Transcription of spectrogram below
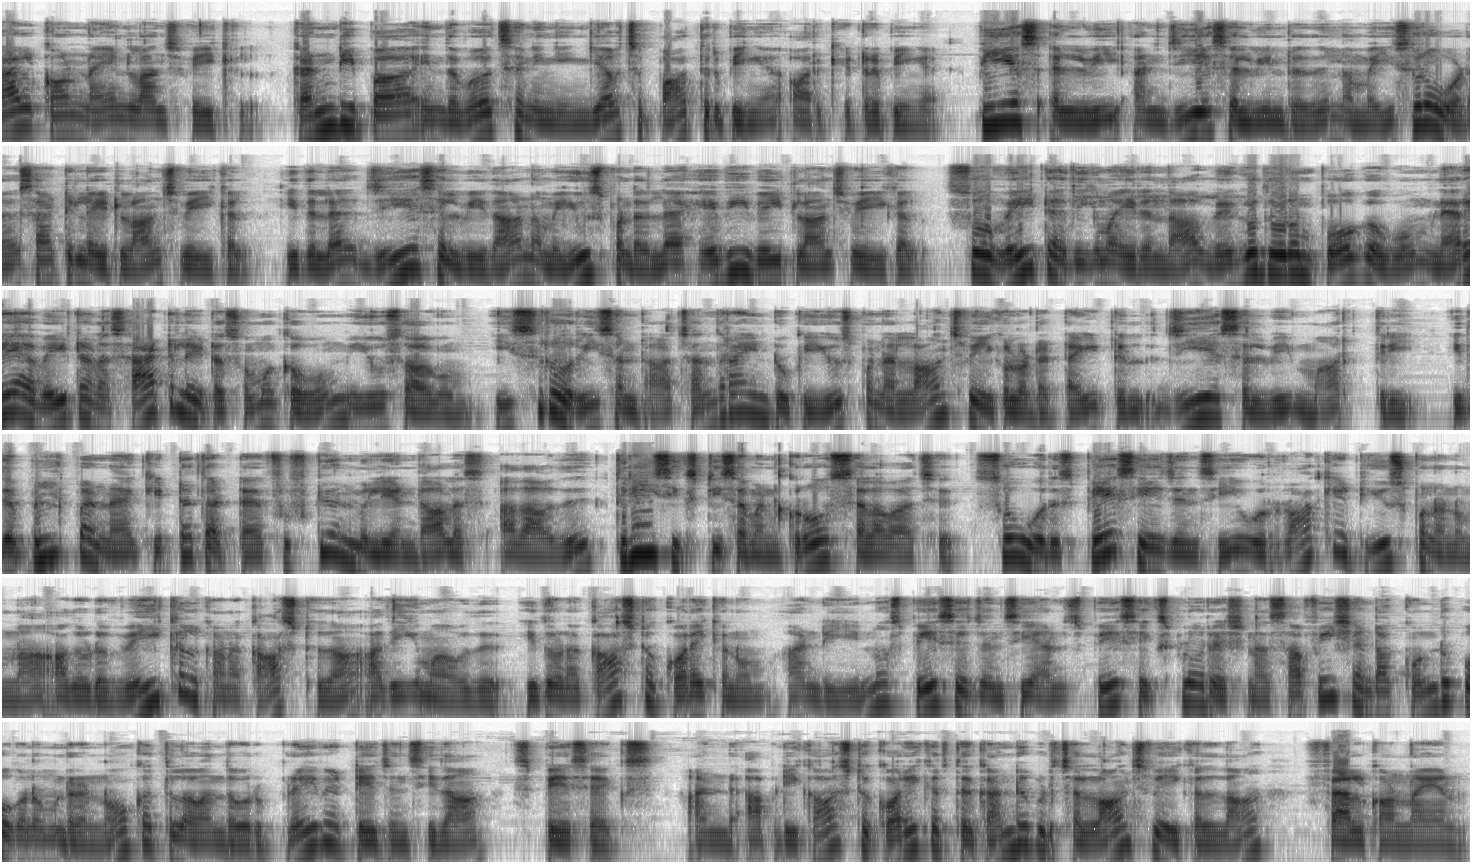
Falcon nine launch vehicle கண்டிப்பாக இந்த வேர்ட்ஸை நீங்கள் எங்கேயாச்சும் பார்த்துருப்பீங்க ஆர் கேட்டிருப்பீங்க. பிஎஸ்எல்வி அண்ட் ஜிஎஸ்எல்வின்றது நம்ம இஸ்ரோவோட சேட்டலைட் லான்ச் வெஹிக்கிள் இதில் ஜிஎஸ்எல்வி தான் நம்ம யூஸ் பண்ணுறதுல heavy weight launch vehicle so weight அதிகமாக இருந்தால் வெகு தூரம் போகவும் நிறைய வெயிட்டான சேட்டலைட்டை சுமக்கவும் யூஸ் ஆகும். இஸ்ரோ ரீசெண்டாக சந்திராயன் டூக்கு யூஸ் பண்ண லான்ச் வெஹிக்கிளோட டைட்டில் ஜிஎஸ்எல்வி மார்க் த்ரீ இதை பில்ட் பண்ண கிட்டத்தட்ட ஃபிஃப்டி ஒன் மில்லியன் டாலர்ஸ் அதாவது த்ரீ சிக்ஸ்டி செவன் க்ரோஸ் செலவாச்சு. ஸோ ஒரு ஸ்பேஸ் ஏஜென்சி ஒரு ராக்கெட் யூஸ் பண்ணணும்னா அதோட வெஹிக்கிள்கான காஸ்ட் தான் அதிகமாகுது. இதோட காஸ்ட்டை குறைக்கணும் அண்ட் இன்னும் ஸ்பேஸ் ஏஜென்சி அண்ட் ஸ்பேஸ் எக்ஸ்ப்ளோரேஷனை சஃபிஷியண்டாக கொண்டு போகணும்ன்ற நோக்கத்தில் வந்த ஒரு பிரைவேட் ஏஜென்சி தான் ஸ்பேஸ் எக்ஸ் அண்ட் அப்படி காஸ்ட்டை குறைக்கிறதுக்கு கண்டுபிடிச்ச லான்ச் வெஹிக்கிள் தான் ஃபால்கான் நயன்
